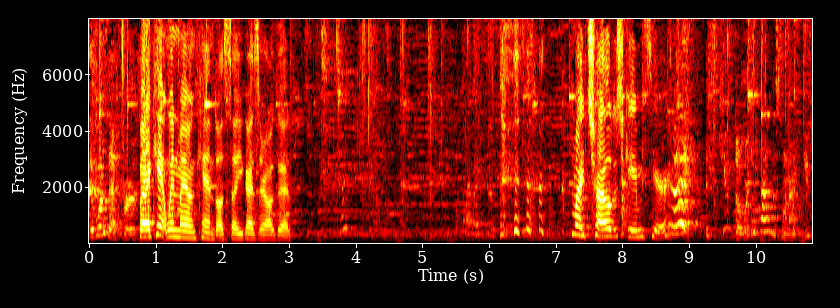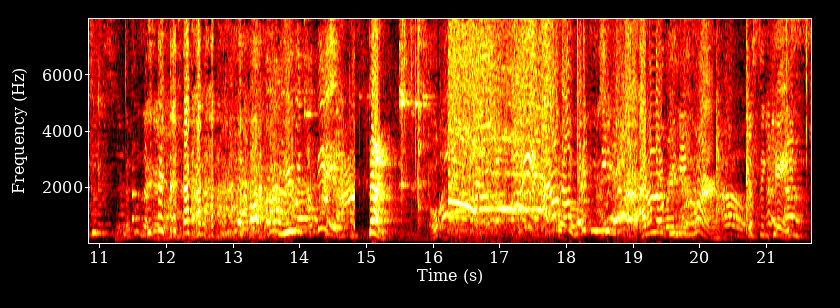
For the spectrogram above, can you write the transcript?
It was at first. But I can't win my own candles, so you guys are all good. my childish games here. It's cute though. Where'd you find this one at? YouTube? This is a good one. You would think. Done. Oh! I don't know. What if you need more? I don't know if you need more. Oh. Just in oh. case.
